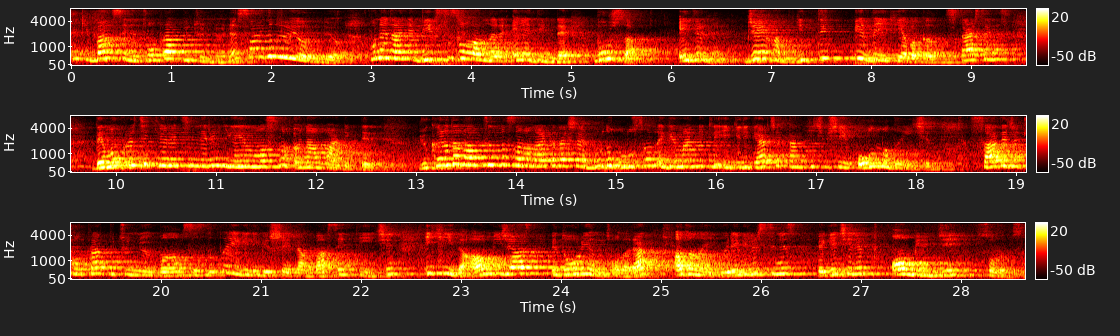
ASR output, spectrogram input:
çünkü ben senin toprak bütünlüğüne saygı duyuyorum diyor. Bu nedenle birsiz olanları elediğimde Bursa, Edirne, Ceyhan gitti. Bir de ikiye bakalım isterseniz. Demokratik yönetimlerin yayılmasına önem verdikleri. Yukarıda baktığımız zaman arkadaşlar burada ulusal egemenlikle ilgili gerçekten hiçbir şey olmadığı için sadece toprak bütünlüğü, bağımsızlıkla ilgili bir şeyden bahsettiği için ikiyi de almayacağız ve doğru yanıt olarak Adana'yı görebilirsiniz ve geçelim 11. sorumuza.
